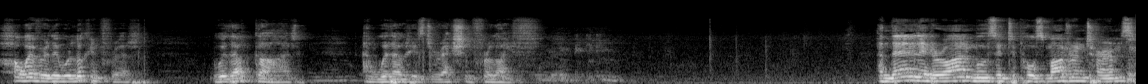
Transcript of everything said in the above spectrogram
However, they were looking for it without God and without His direction for life. And then later on moves into postmodern terms,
